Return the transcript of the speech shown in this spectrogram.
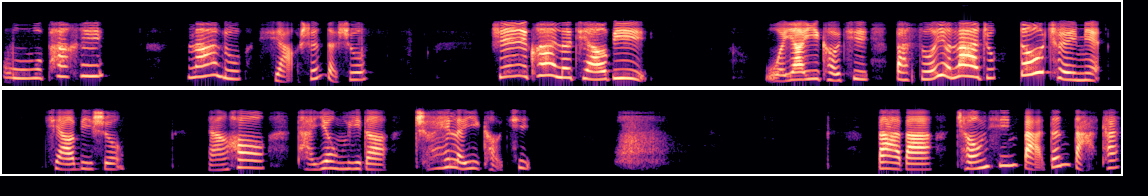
我怕黑，拉鲁小声地说：“生日快乐，乔比！我要一口气把所有蜡烛都吹灭。”乔比说。然后他用力的吹了一口气，爸爸重新把灯打开。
